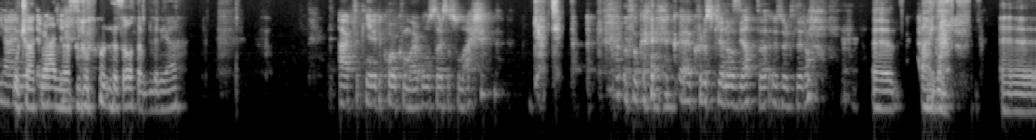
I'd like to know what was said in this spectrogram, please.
Yani Uçak yani ki nasıl nasıl olabilir ya? Artık yeni bir korkum var. Uluslararası sular. Gerçekten. Ufuk e, kruz planımız yattı. Özür dilerim. Ee, aynen. Ee,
